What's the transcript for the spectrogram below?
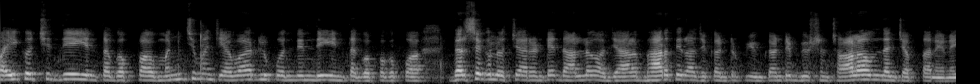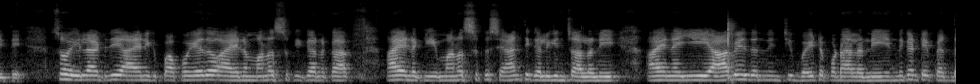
పైకొచ్చింది ఇంత గొప్ప మంచి మంచి అవార్డులు పొందింది ఇంత గొప్ప గొప్ప దర్శకులు వచ్చారంటే దానిలో జా- భారతీరాజు కంట్రిబ్యూ కంట్రిబ్యూషన్ చాలా ఉందని చెప్తాను నేనైతే. సో ఇలాంటిది ఆయనకి పాపం ఏదో ఆయన మనస్సుకి కనుక ఆయన ఆయనకి మనస్సుకు శాంతి కలిగించాలని ఆయన ఈ ఆవేదన నుంచి బయటపడాలని. ఎందుకంటే పెద్ద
